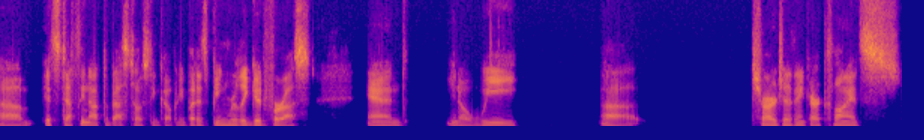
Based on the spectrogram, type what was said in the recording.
Um, it's definitely not the best hosting company, but it's been really good for us. And you know, we uh, charge, I think, our clients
